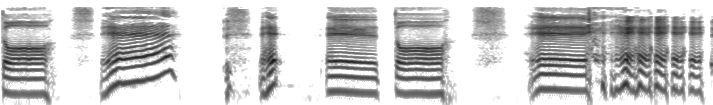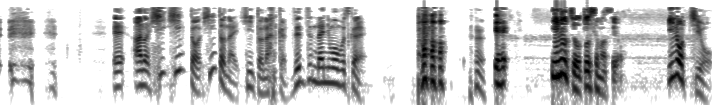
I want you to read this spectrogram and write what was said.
と、えええ、えーっと、えー、え、あの、ヒ、ヒント、ヒントない？ヒントなんか、全然何も思いつかない。え、命を落としてますよ。命を。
